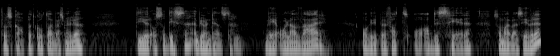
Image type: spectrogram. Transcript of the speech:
for å skape et godt arbeidsmiljø. De gjør også disse en bjørnetjeneste ved å la være å gripe fatt og abdisere som arbeidsgivere.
